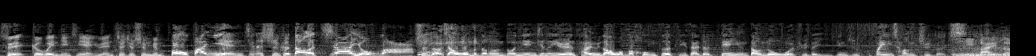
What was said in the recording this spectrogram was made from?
所以各位年轻演员，这就是你们爆发演技的时刻到了，加油吧！是的，像我们这么多年轻的演员参与到我们红色题材的电影当中，我觉得一定是非常值得期待的。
